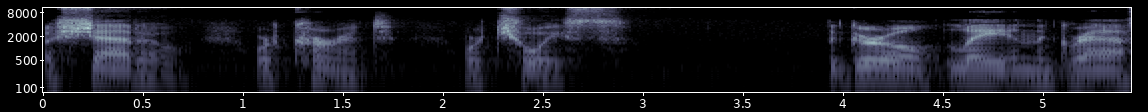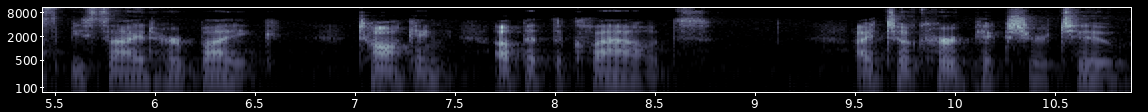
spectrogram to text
a shadow, or current, or choice. The girl lay in the grass beside her bike, talking up at the clouds. I took her picture, too.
